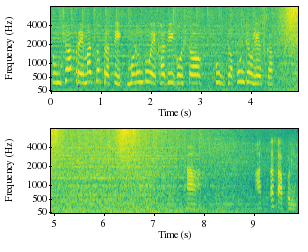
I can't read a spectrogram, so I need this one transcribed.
तुमच्या प्रेमाचं प्रतीक म्हणून तू एखादी गोष्ट खूप जपून ठेवली आहेस का? हा. आत्ता सापडली.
